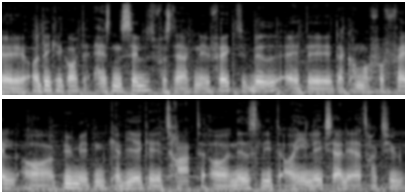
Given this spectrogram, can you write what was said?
Øh, og det kan godt have sådan en selvforstærkende effekt ved, at øh, der kommer forfald, og bymidten kan virke træt og nedslidt og egentlig ikke særlig attraktiv.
